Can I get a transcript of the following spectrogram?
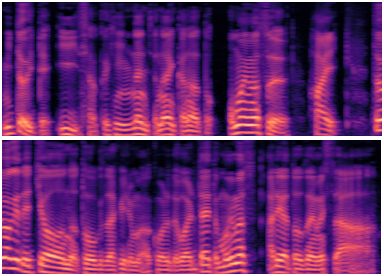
見といていい作品なんじゃないかなと思います。はい。というわけで今日のトークザフィルムはこれで終わりたいと思います。ありがとうございました。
